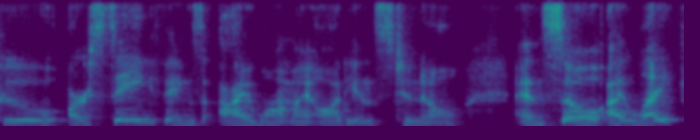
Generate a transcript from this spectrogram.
who are saying things I want my audience to know. And so I like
